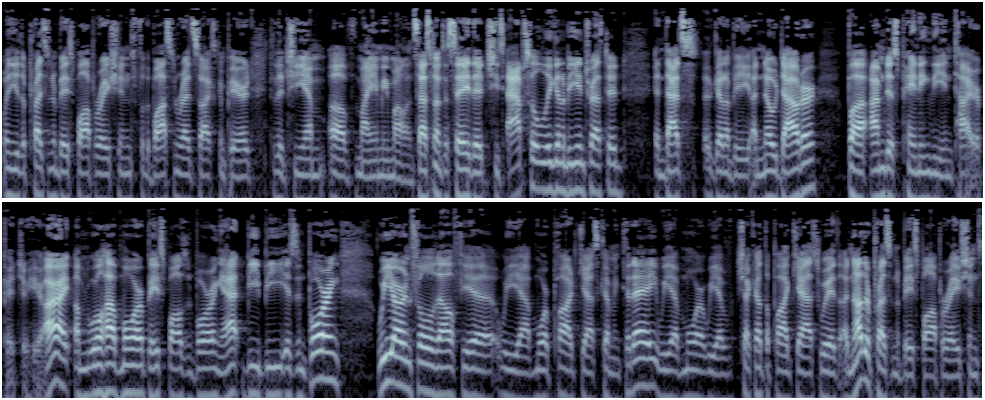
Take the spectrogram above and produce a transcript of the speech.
when you're the president of baseball operations for the Boston Red Sox compared to the GM of Miami Marlins. That's not to say that she's absolutely going to be interested and that's going to be a no doubter. But I'm just painting the entire picture here. All right, um, we'll have more Baseball Isn't Boring at BB isn't boring. We are in Philadelphia. We have more podcasts coming today. We have more. We have check out the podcast with another president of baseball operations,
